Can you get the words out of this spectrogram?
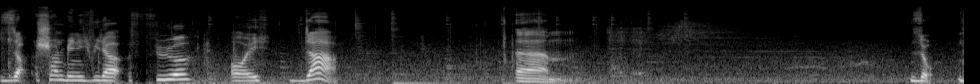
So, schon bin ich wieder für euch da. Ähm. So.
